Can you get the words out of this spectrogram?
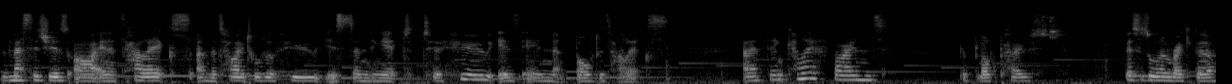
the messages are in italics and the titles of who is sending it to who is in bold italics. And I think, can I find the blog post? This is all in regular,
